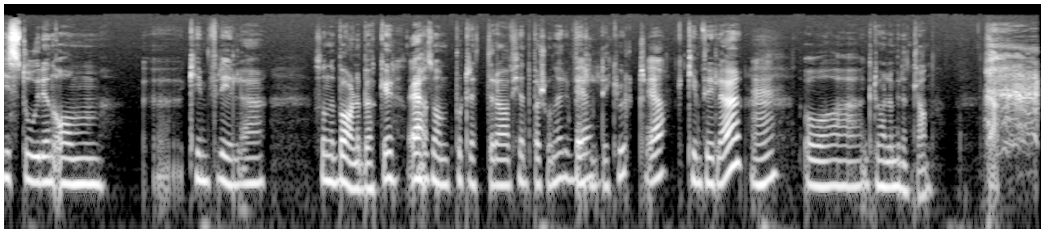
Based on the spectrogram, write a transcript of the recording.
historien om uh, Kim Friele, sånne barnebøker. Ja. med Sånne portretter av kjente personer. Veldig kult. ja. Kim Friele Mm. og eh, Gro Harlem Brundtland. Ja.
